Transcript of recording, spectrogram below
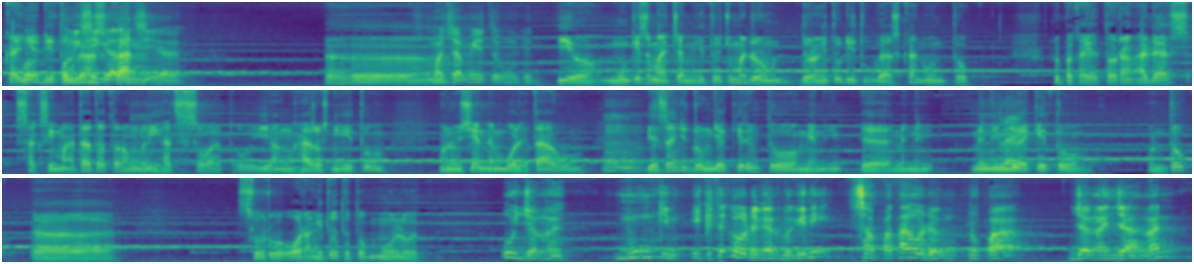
kayaknya Po- Polisi ditugaskan galaksi ya. eh, Semacam itu mungkin. iya mungkin semacam itu cuma dorang, dorang itu ditugaskan untuk berupa kayak orang ada saksi mata atau orang melihat sesuatu yang harusnya itu manusia yang boleh tahu Hmm. biasanya dorang kirim tuh men, eh, men, men eh, suruh orang itu tutup mulut. Oh jangan. Mungkin. Eh, kita kalau dengar begini siapa tahu dong rupa. Jangan-jangan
